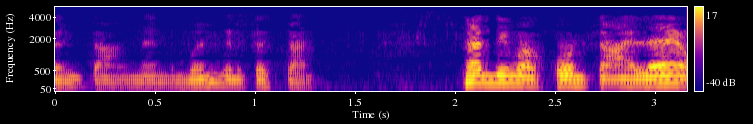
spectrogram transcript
ต่าง ๆ นั่นเหมือนกันกษัตริย์ ท่านที่ว่าคนตายแล้ว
